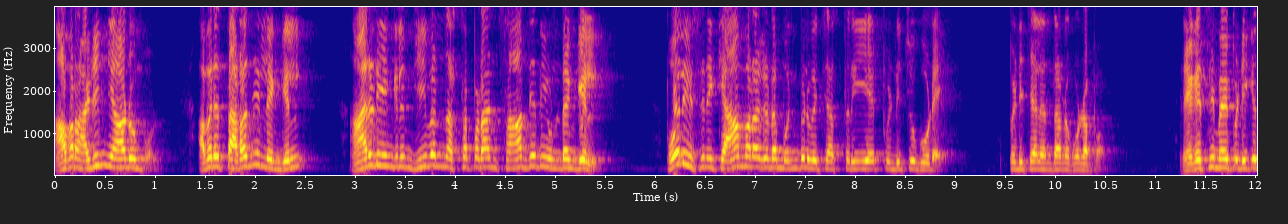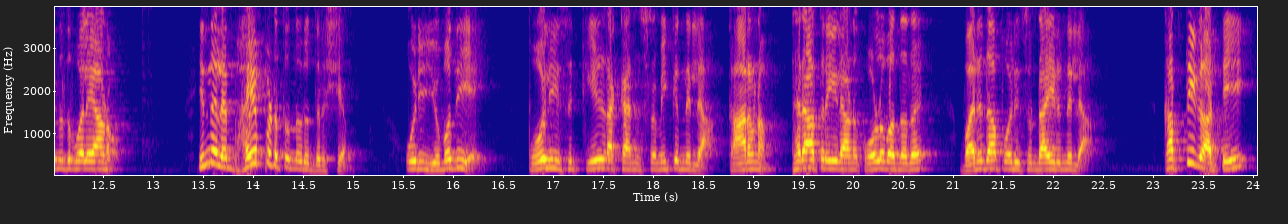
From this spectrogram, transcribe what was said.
അവർ അഴിഞ്ഞാടുമ്പോൾ അവരെ തടഞ്ഞില്ലെങ്കിൽ ആരുടെയെങ്കിലും ജീവൻ നഷ്ടപ്പെടാൻ സാധ്യതയുണ്ടെങ്കിൽ പോലീസിന് ക്യാമറകളുടെ മുൻപിൽ വെച്ച സ്ത്രീയെ പിടിച്ചുകൂടെ. പിടിച്ചാൽ എന്താണ് കുഴപ്പം? രഹസ്യമായി പിടിക്കുന്നത് പോലെയാണോ? ഇന്നലെ ഭയപ്പെടുത്തുന്ന ഒരു ദൃശ്യം. ഒരു യുവതിയെ പോലീസ് കീഴടക്കാൻ ശ്രമിക്കുന്നില്ല. കാരണം അർദ്ധരാത്രിയിലാണ് കോൾ വന്നത്. വനിതാ പോലീസ് ഉണ്ടായിരുന്നില്ല. കത്തി കാട്ടി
